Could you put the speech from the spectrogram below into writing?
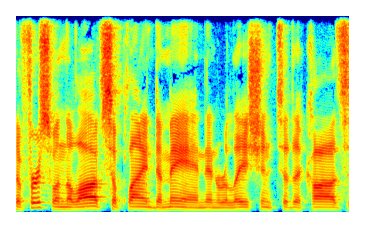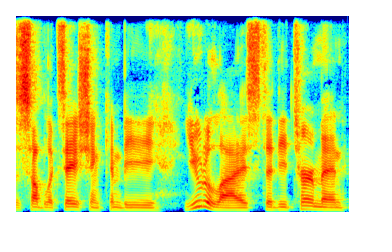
The first one, the law of supply and demand in relation to the cause of subluxation, can be utilized to determine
